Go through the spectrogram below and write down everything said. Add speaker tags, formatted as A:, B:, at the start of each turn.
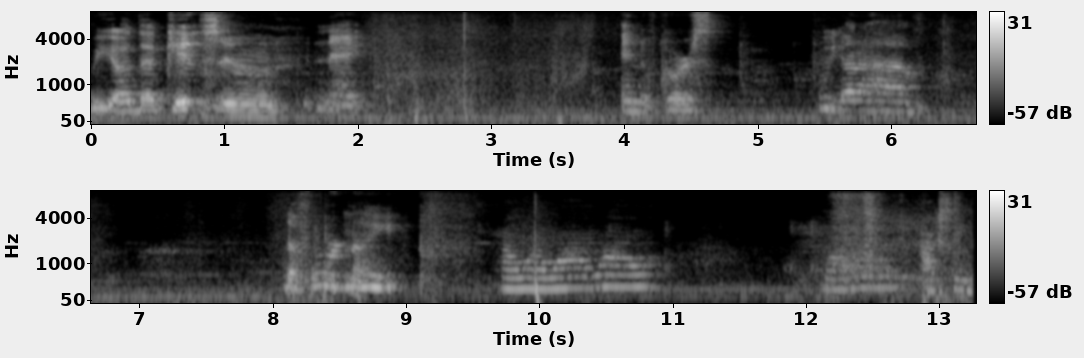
A: We got that kitsune. And of course, we gotta have the Fortnite. Wow, wow, wow, wow. Wow. Actually,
